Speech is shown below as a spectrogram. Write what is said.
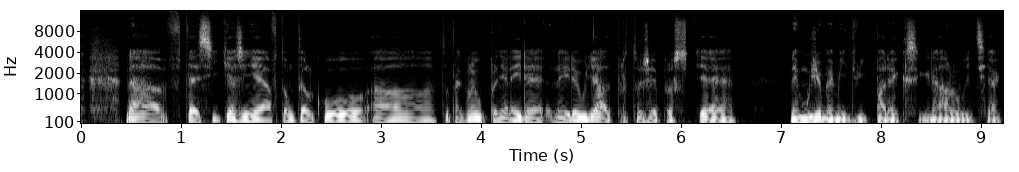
na, v té sítěřině a v tom telku a to takhle úplně nejde, nejde udělat, protože prostě nemůžeme mít výpadek signálu víc jak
